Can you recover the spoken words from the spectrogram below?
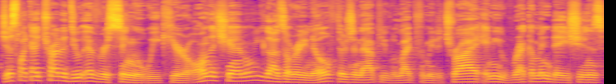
Just like I try to do every single week here on the channel. You guys already know if there's an app you would like for me to try, any recommendations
